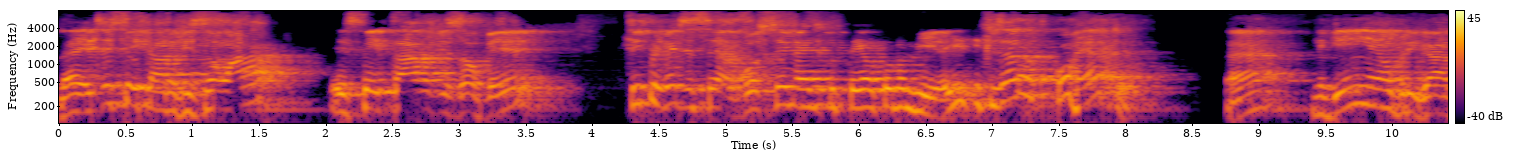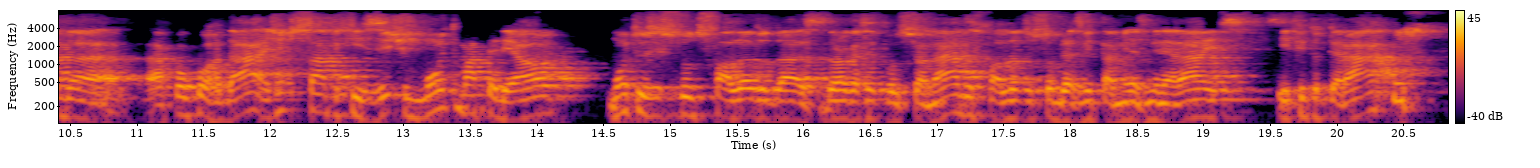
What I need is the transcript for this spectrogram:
Né? Eles respeitaram a visão A, respeitaram a visão B, simplesmente disseram: você médico tem autonomia. E, e fizeram correto. Né? Ninguém é obrigado a, a concordar. A gente sabe que existe muito material muitos estudos falando das drogas reposicionadas, falando sobre as vitaminas, minerais e fitoterápicos,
